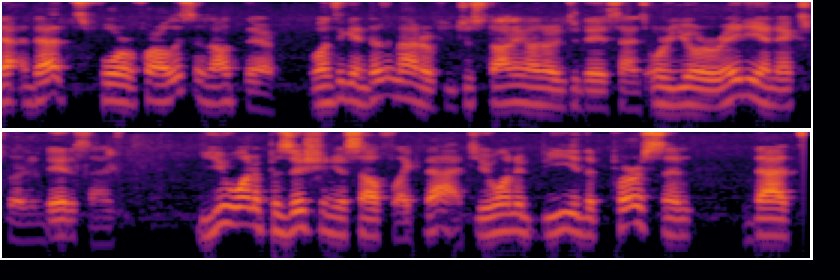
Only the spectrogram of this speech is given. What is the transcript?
that that's for for our listeners out there. Once again, it doesn't matter if you're just starting out into data science or you're already an expert in data science. You want to position yourself like that. You want to be the person that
